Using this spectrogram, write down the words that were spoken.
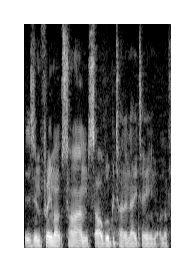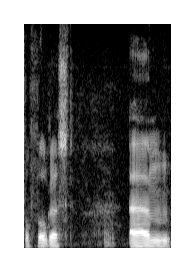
is in three months' time, so I will be turning 18 on the 4th of August. Um,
